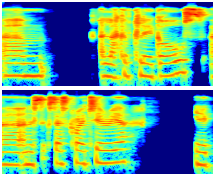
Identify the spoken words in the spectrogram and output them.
um, a lack of clear goals uh, and a success criteria. You know,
